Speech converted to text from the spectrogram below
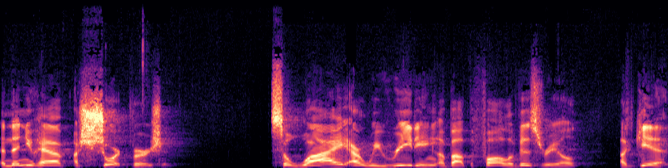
and then you have a short version. So, why are we reading about the fall of Israel again?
